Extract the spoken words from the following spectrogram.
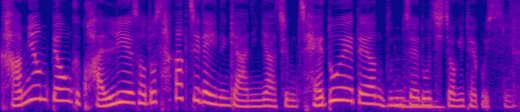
감염병 그 관리에서도 사각지대에 있는 게 아니냐 지금 제도에 대한 문제도 음. 지적이 되고 있습니다.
